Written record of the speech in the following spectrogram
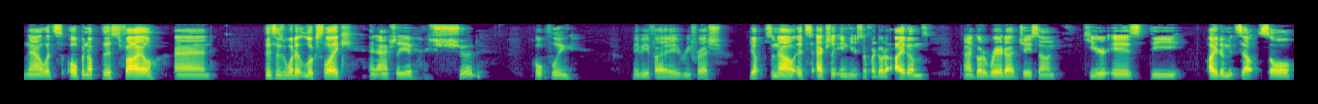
Now let's open up this file and this is what it looks like and actually I should hopefully maybe if I refresh yep so now it's actually in here so if I go to items and I go to rare.json here is the item itself so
